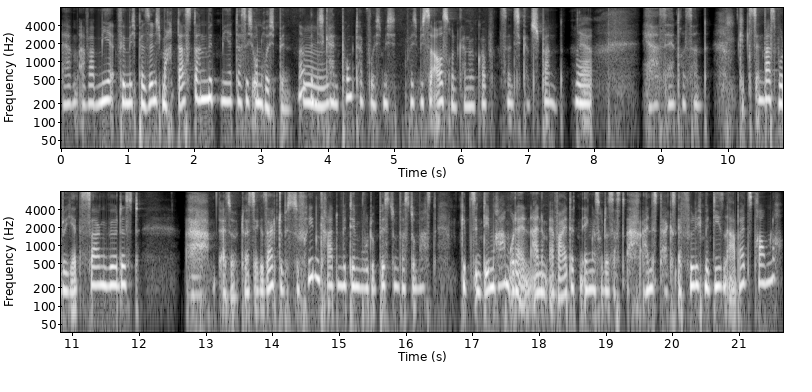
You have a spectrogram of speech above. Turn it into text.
Ähm, aber mir, für mich persönlich macht das dann mit mir, dass ich unruhig bin. Ne? Wenn ich mhm. keinen Punkt habe, wo ich mich, wo ich mich so ausruhen kann im Kopf. Das finde ich ganz spannend. Ja. Ja, sehr interessant. Gibt es denn was, wo du jetzt sagen würdest, also du hast ja gesagt, du bist zufrieden gerade mit dem, wo du bist und was du machst. Gibt es in dem Rahmen oder in einem erweiterten irgendwas, wo du sagst, ach, eines Tages erfülle ich mir diesen Arbeitstraum noch?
